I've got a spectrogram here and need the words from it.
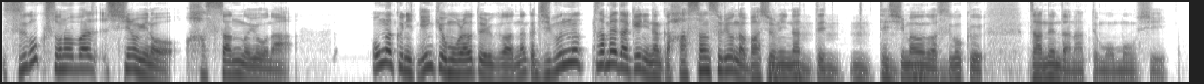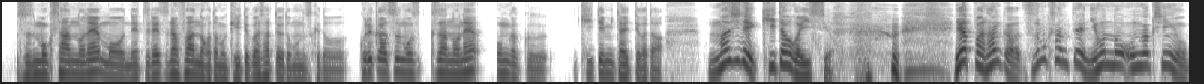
すごくその場しのぎの発散のような音楽に元気をもらうというかはなんか自分のためだけになんか発散するような場所になってってしまうのはすごく残念だなっても思うし。鈴木さんのねもう熱烈なファンの方も聞いてくださってると思うんですけどこれから鈴木さんのね音楽聞いてみたいって方マジで聞いた方がいいっすよ。やっぱなんか鈴木さんって日本の音楽シーンを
